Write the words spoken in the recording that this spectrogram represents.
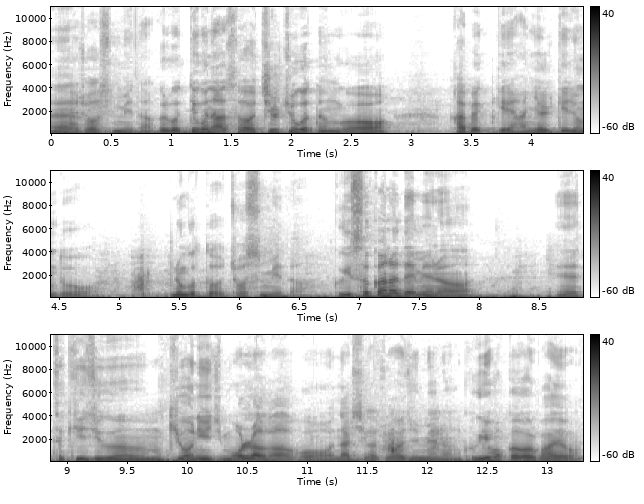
예, 좋습니다. 그리고 뛰고 나서 질주 같은 거 가볍게 한 10개 정도 이런 것도 좋습니다. 그게 습관화되면은 예, 특히 지금 기온이 지금 올라가고 날씨가 좋아지면은 그게 효과를 봐요.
